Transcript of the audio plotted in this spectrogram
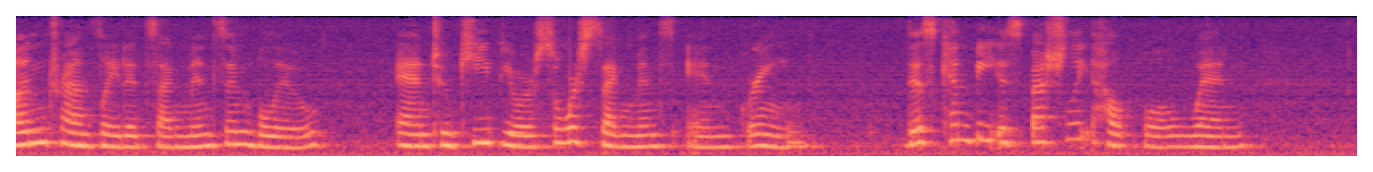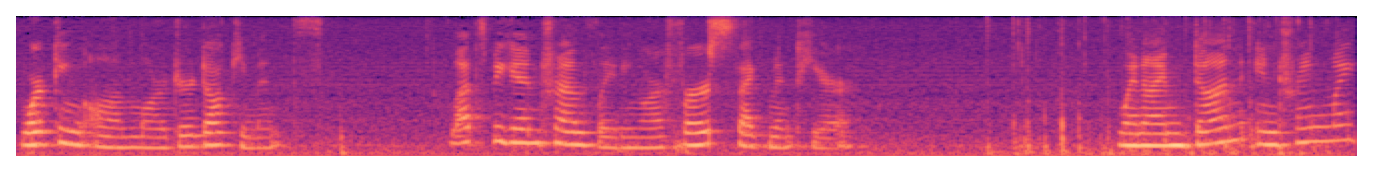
untranslated segments in blue, and to keep your source segments in green. This can be especially helpful when working on larger documents. Let's begin translating our first segment here. When I'm done entering my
